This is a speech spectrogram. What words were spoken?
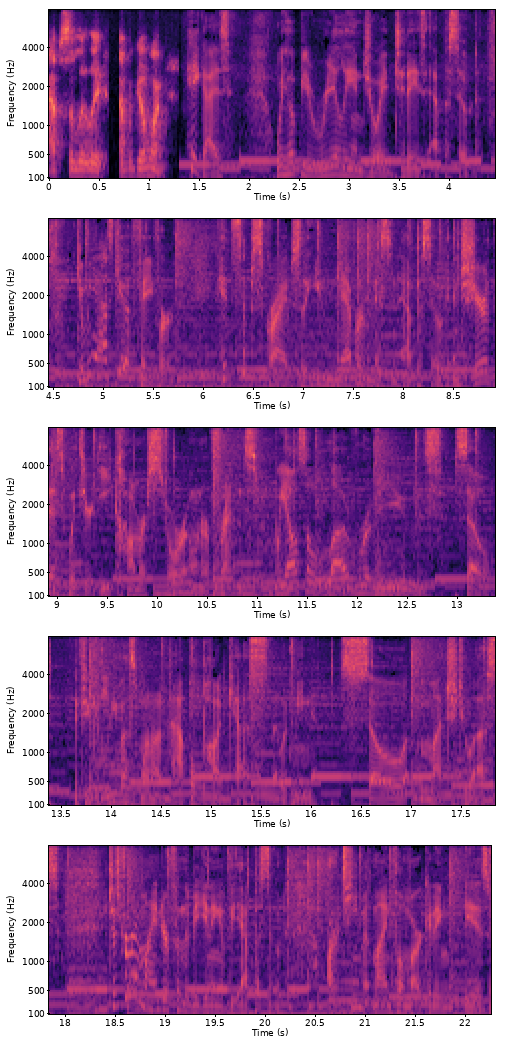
Absolutely. Have a good one. Hey guys, we hope you really enjoyed today's episode. Can we ask you a favor? Hit subscribe so that you never miss an episode and share this with your e commerce store owner friends. We also love reviews. So if you could leave us one on Apple Podcasts, that would mean so much to us. Just a reminder from the beginning of the episode our team at Mindful Marketing is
